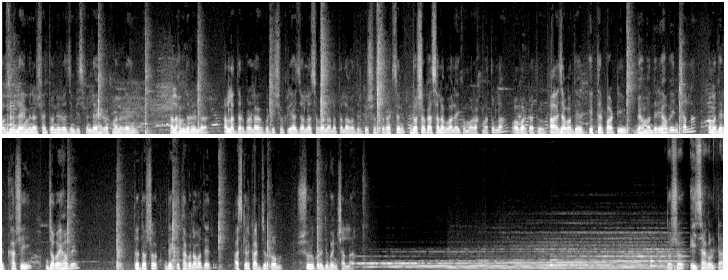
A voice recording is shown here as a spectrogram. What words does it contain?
আউজুবিল্লাহমিনা শৈতনির রাজিম বিসমিল্লাহ রহমান রাহিম। আলহামদুলিল্লাহ আল্লাহ দরবার লাখ কোটি শুক্রিয়া। যে আল্লাহ সুবান আল্লাহ তালা আমাদেরকে সুস্থ রাখছেন। দর্শক, আসসালামু আলাইকুম রহমতুল্লাহ ওবরকাত আজ আমাদের ইফতার পার্টি মেহমানদেরই হবে ইনশাল্লাহ আমাদের খাসি জবাই হবে। তো দর্শক, দেখতে থাকুন আমাদের আজকের কার্যক্রম শুরু করে দেবো ইনশাল্লাহ দর্শক, এই ছাগলটা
